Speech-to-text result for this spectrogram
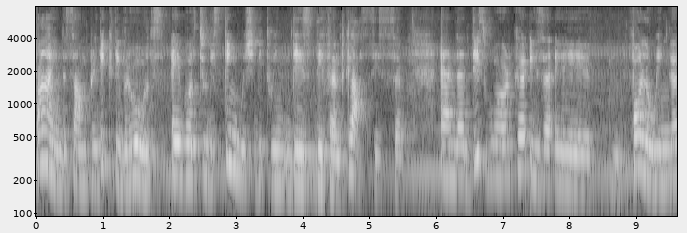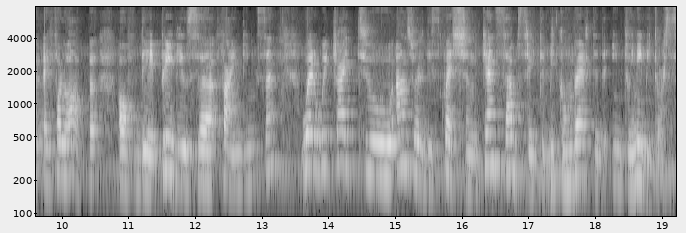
find some predictive rules able to distinguish between these different classes. And uh, this work is a following a follow-up of the previous uh, findings where we tried to answer this question can substrate be converted into inhibitors?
